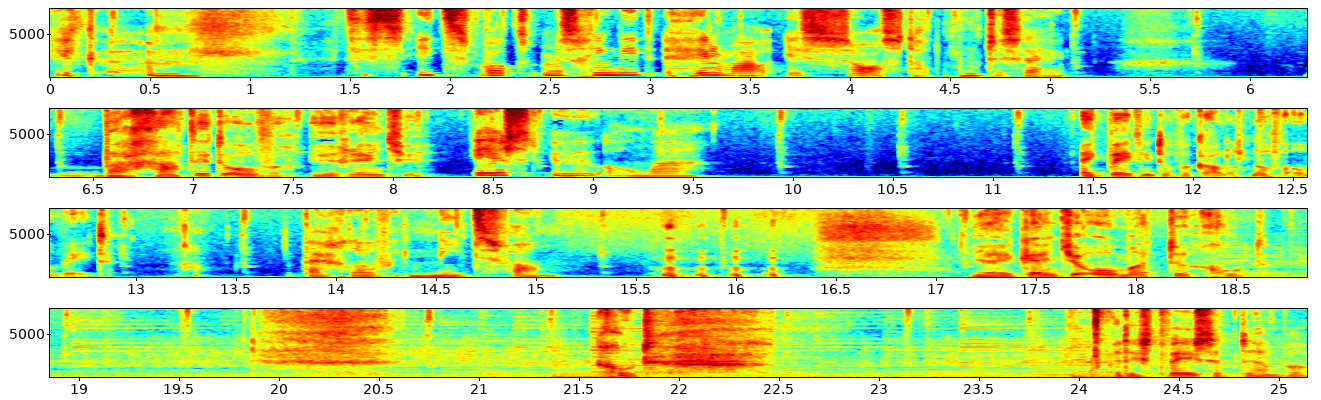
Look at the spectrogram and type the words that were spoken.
Ik, ehm, het is iets wat misschien niet helemaal is zoals het had moeten zijn. Waar gaat dit over, Ireentje? Eerst u, oma. Ik weet niet of ik alles nog wel weet. Daar geloof ik niets van. Jij kent je oma te goed. Goed. Het is 2 september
